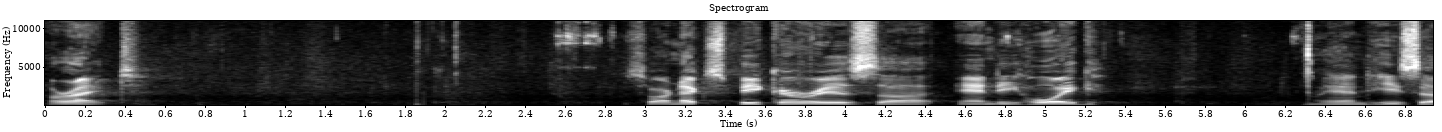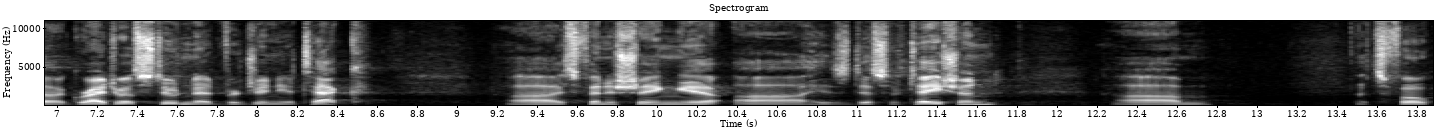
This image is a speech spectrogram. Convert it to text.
All right. So our next speaker is uh, Andy Hoegh, and he's a graduate student at Virginia Tech. Uh, he's finishing uh, his dissertation um, that's fo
